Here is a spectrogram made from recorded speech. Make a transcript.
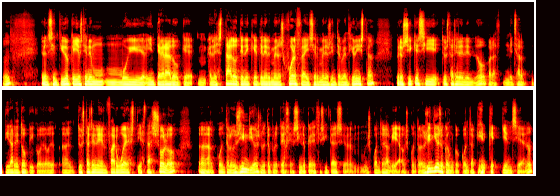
En el sentido que ellos tienen muy integrado que mm, el Estado tiene que tener menos fuerza y ser menos intervencionista, pero sí que si tú estás en el, ¿no? para echar, tirar de tópico, ah, tú estás en el Far West y estás solo, ah, contra los indios no te proteges, sino que necesitas eh, unos cuantos aliados contra los indios o contra quien, quien sea. ¿no?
